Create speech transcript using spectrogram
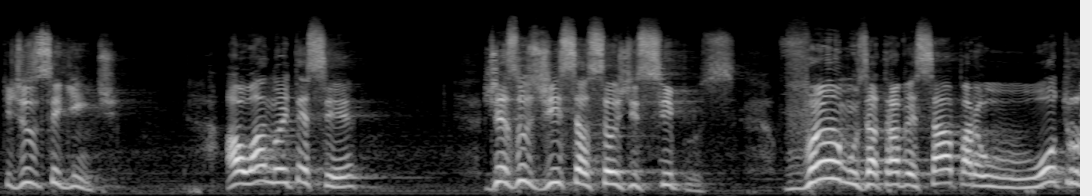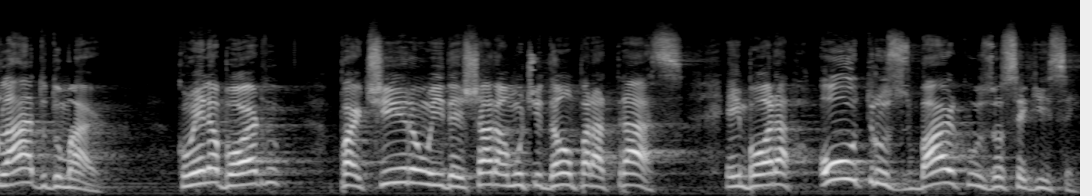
que diz o seguinte: Ao anoitecer, Jesus disse aos seus discípulos: Vamos atravessar para o outro lado do mar. Com ele a bordo, partiram e deixaram a multidão para trás, embora outros barcos o seguissem.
